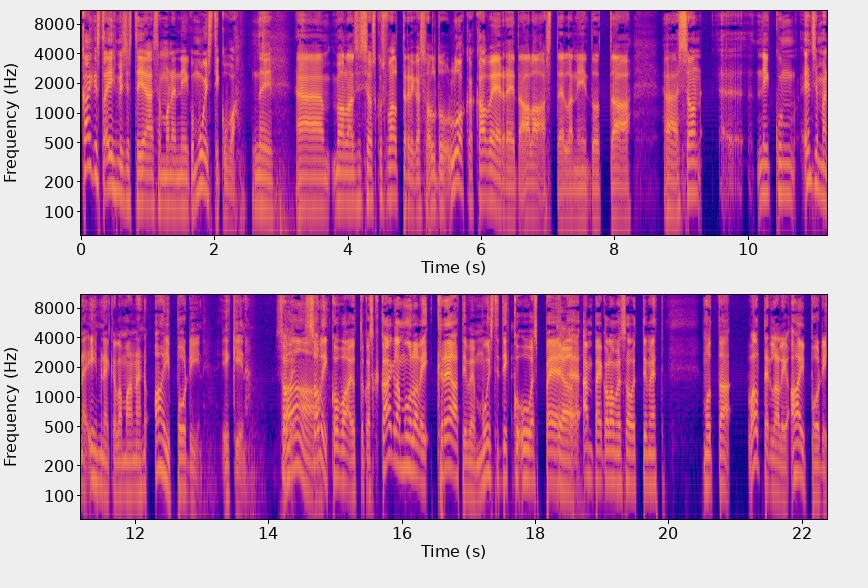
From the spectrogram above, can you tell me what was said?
kaikista ihmisistä jää semmoinen niinku muistikuva. Niin. Ää, me ollaan siis joskus Valtterin kanssa oltu luokkakavereita ala-asteella, niin tota, ää, se on ää, niin kuin ensimmäinen ihminen, jolla mä oon nähnyt iPodin ikinä. Se oli, Aa. se oli kova juttu, koska kaikilla muulla oli kreatiivinen muistitikku, USB, Joo. ää, MP3-soittimet, mutta Valtterilla oli iPodi.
